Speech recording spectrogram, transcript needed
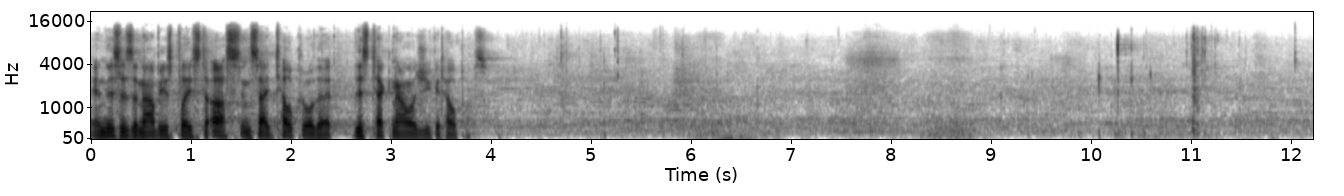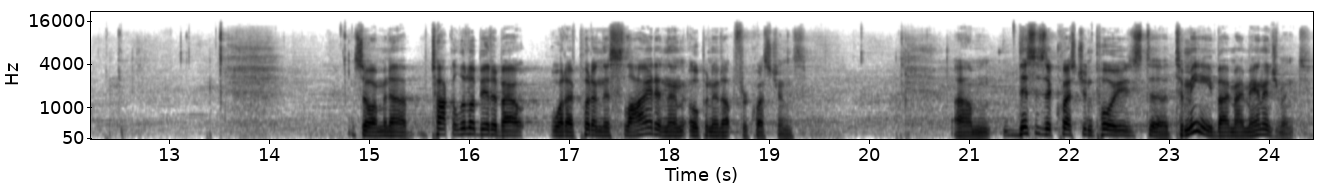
And this is an obvious place to us inside telco that this technology could help us. So I'm going to talk a little bit about what I've put on this slide and then open it up for questions. Um, this is a question posed uh, to me by my management.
